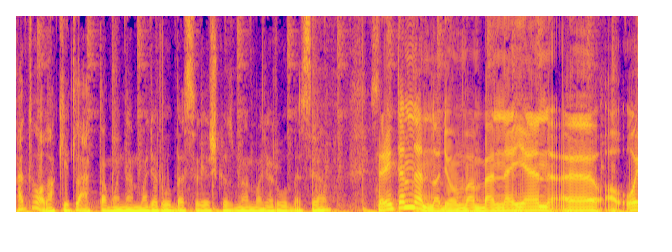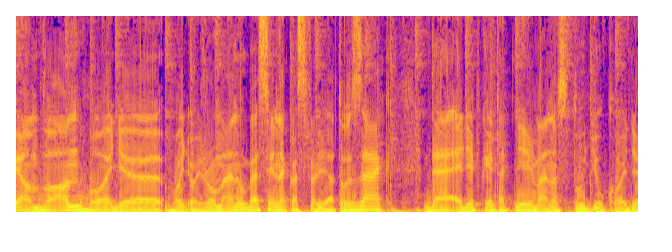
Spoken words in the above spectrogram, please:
Hát valakit láttam, hogy nem magyarul beszél, és közben magyarul beszél. Szerintem nem nagyon van benne ilyen. Ö, olyan van, hogy, ö, hogy, hogy románul beszélnek, azt feliratozzák, de egyébként hát nyilván azt tudjuk, hogy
